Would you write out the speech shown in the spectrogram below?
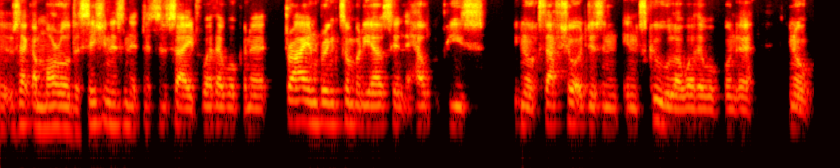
it was like a moral decision, isn't it, to decide whether we're going to try and bring somebody else in to help appease, you know, staff shortages in, in school or whether we're going to, you know,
